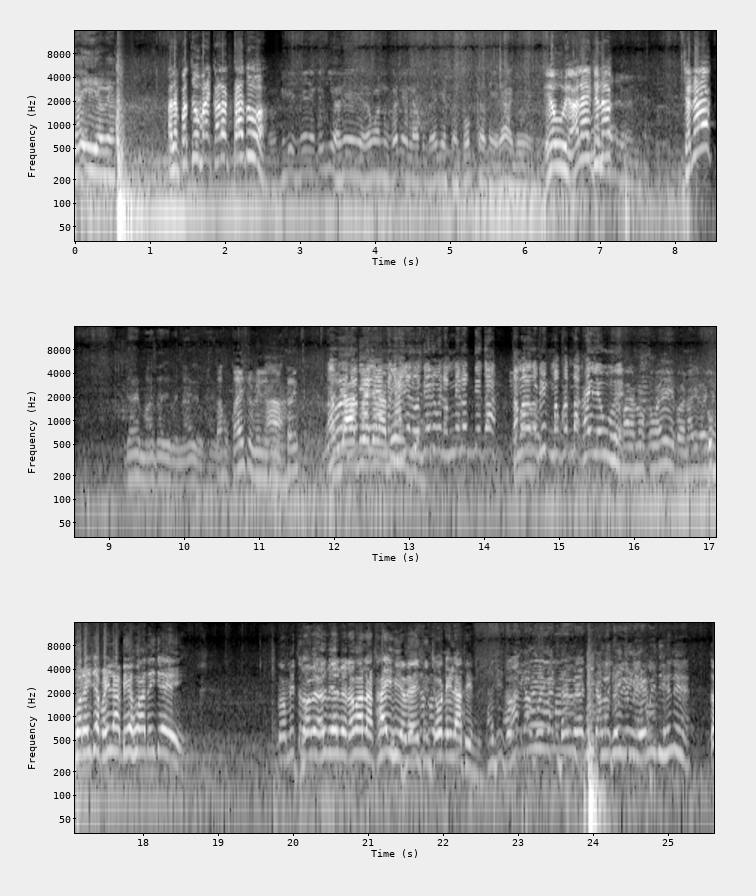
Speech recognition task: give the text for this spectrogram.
જાય હવે. અને પચુભાઈ ભાઈ કડક થાતું. રવાનું એવું છે. જનક. જનક. જય માતાજી ભાઈ નારિયેલ ખાય કાઈ તો લઈ હા. કરી. અને આ બે જણા બે ઊભો રહી જા ભઈલા બેહવા દઈ જાય તો મિત્રો હવે હરવે હરવે રવાના થાય છે હવે ચોટીલા થી તો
